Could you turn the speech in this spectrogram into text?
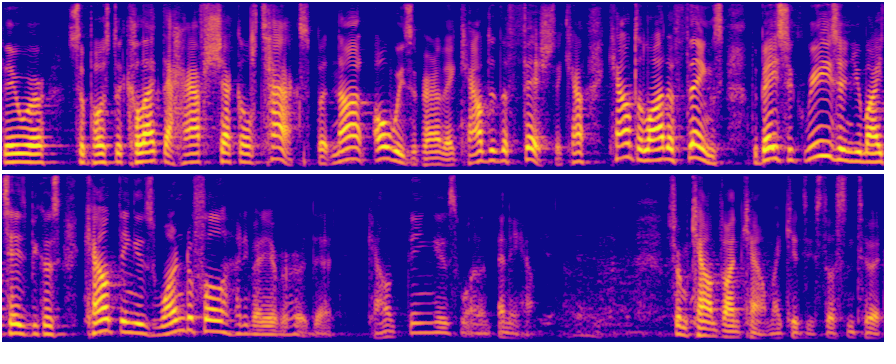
they were supposed to collect a half shekel tax, but not always apparently. They counted the fish. They count, count a lot of things. The basic reason you might say is because counting is wonderful. Anybody ever heard that? Counting is one. Anyhow. It's from Count Von Count. My kids used to listen to it.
